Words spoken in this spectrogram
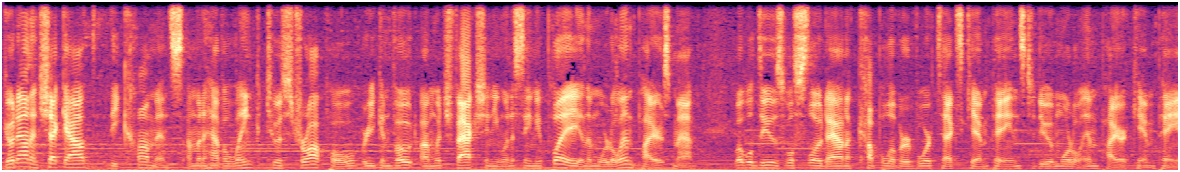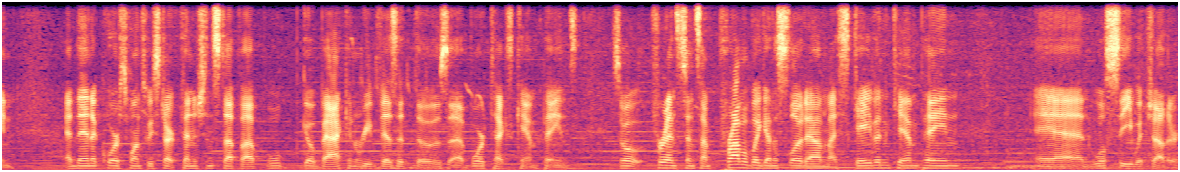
go down and check out the comments. I'm going to have a link to a straw poll where you can vote on which faction you want to see me play in the Mortal Empires map. What we'll do is we'll slow down a couple of our Vortex campaigns to do a Mortal Empire campaign. And then, of course, once we start finishing stuff up, we'll go back and revisit those uh, Vortex campaigns. So, for instance, I'm probably going to slow down my Skaven campaign, and we'll see which other.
